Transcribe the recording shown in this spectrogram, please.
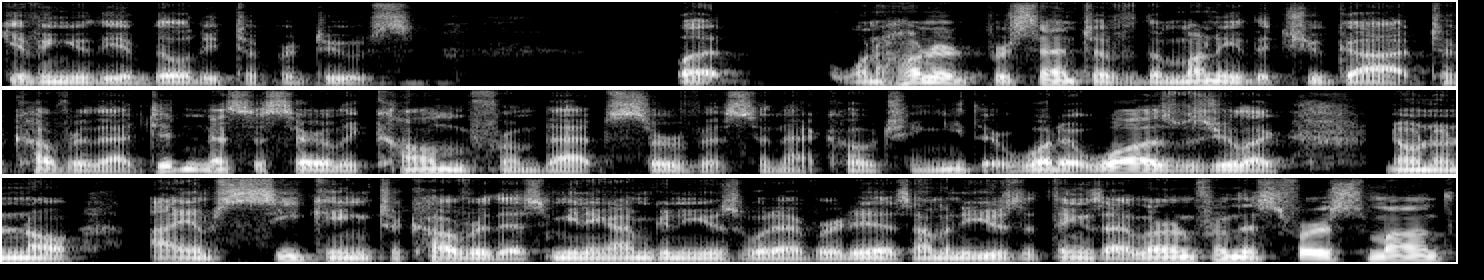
giving you the ability to produce. But 100% of the money that you got to cover that didn't necessarily come from that service and that coaching either. What it was was you're like, no, no, no, I am seeking to cover this, meaning I'm going to use whatever it is. I'm going to use the things I learned from this first month.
